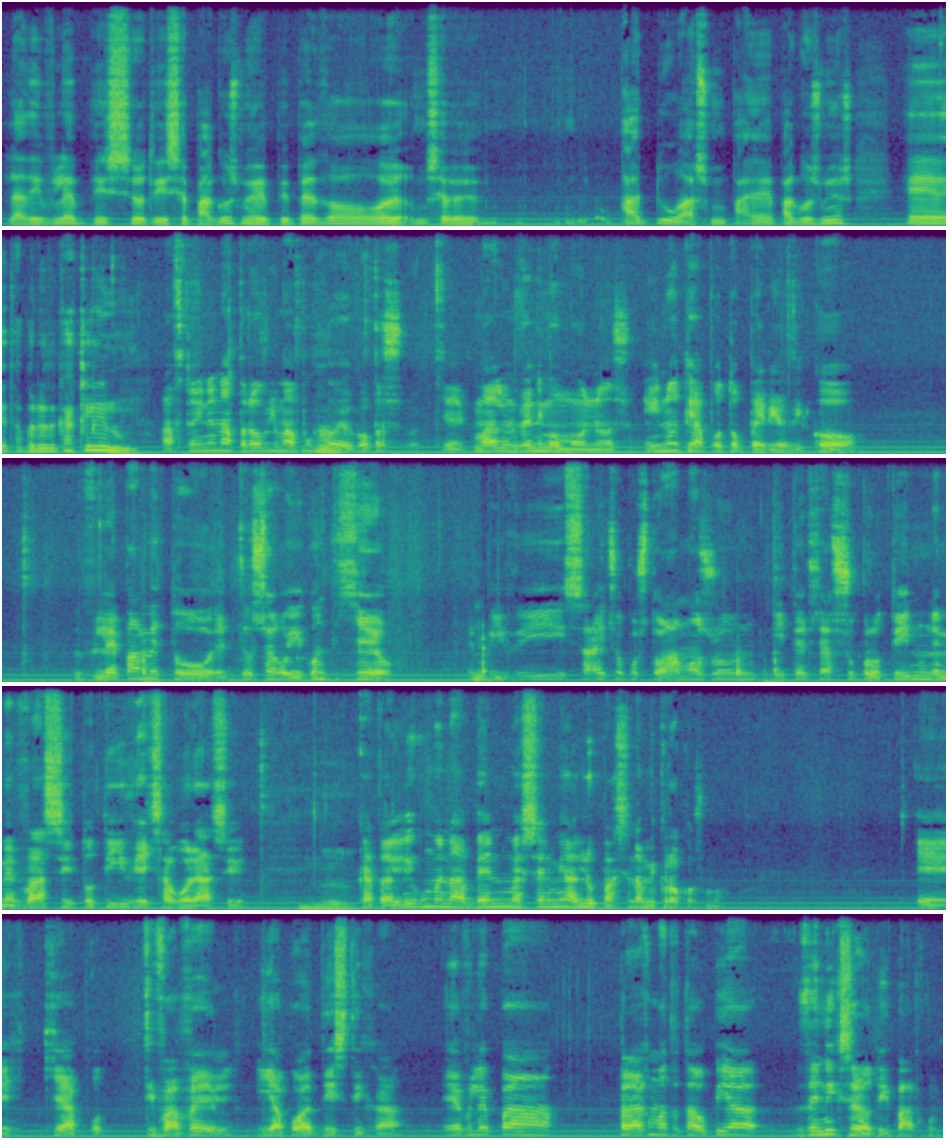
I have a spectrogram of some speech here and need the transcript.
Δηλαδή βλέπεις ότι σε παγκόσμιο επίπεδο, σε, παντού ας πούμε πα, παγκοσμίως, ε, τα περιοδικά κλείνουν. Αυτό είναι ένα πρόβλημα που έχω εγώ προσ... και μάλλον δεν είμαι ο μόνος. Είναι ότι από το περιοδικό βλέπαμε το εντός εισαγωγικών τυχαίο. Επειδή sites όπως το Amazon ή τέτοια σου προτείνουν με βάση το τι ήδη έχεις αγοράσει, Ναι. καταλήγουμε να μπαίνουμε σε μια λούπα, σε ένα μικρό κόσμο. Ε, και από τη Βαβέλ ή από αντίστοιχα έβλεπα πράγματα τα οποία δεν ήξερα ότι υπάρχουν.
